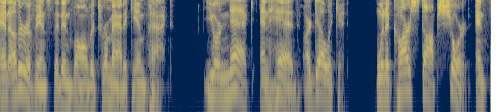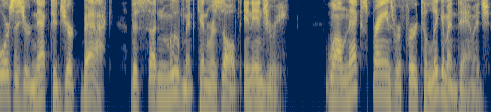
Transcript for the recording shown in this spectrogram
and other events that involve a traumatic impact. Your neck and head are delicate. When a car stops short and forces your neck to jerk back, the sudden movement can result in injury. While neck sprains refer to ligament damage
